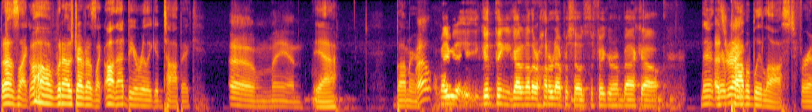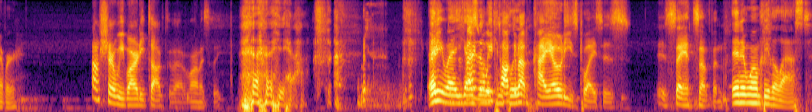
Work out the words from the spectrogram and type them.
But I was like, "Oh, when I was driving I was like, "Oh, that'd be a really good topic." Oh man. Yeah. Bummer. Well, Maybe good thing you got another hundred episodes to figure them back out. they're they're right. probably lost forever. I'm sure we've already talked about them. Honestly. yeah. Anyway, the you fact guys that we to talked about coyotes twice is is saying something, and it won't be the last.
